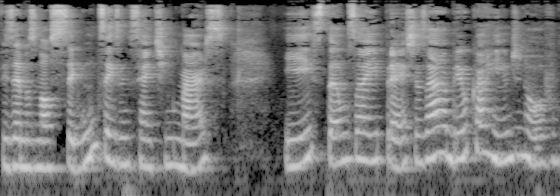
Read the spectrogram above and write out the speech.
Fizemos nosso segundo 6 em 7 em março e estamos aí prestes a abrir o carrinho de novo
